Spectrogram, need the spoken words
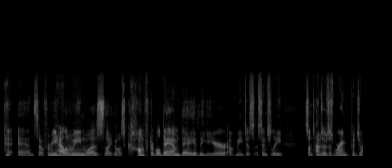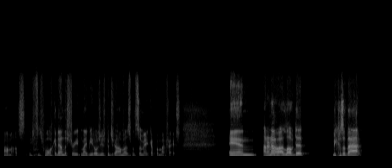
and so for me, Halloween was like the most comfortable damn day of the year of me just essentially. Sometimes I was just wearing pajamas, just walking down the street in my Beetlejuice pajamas with some makeup on my face. And I don't know, I loved it because of that.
